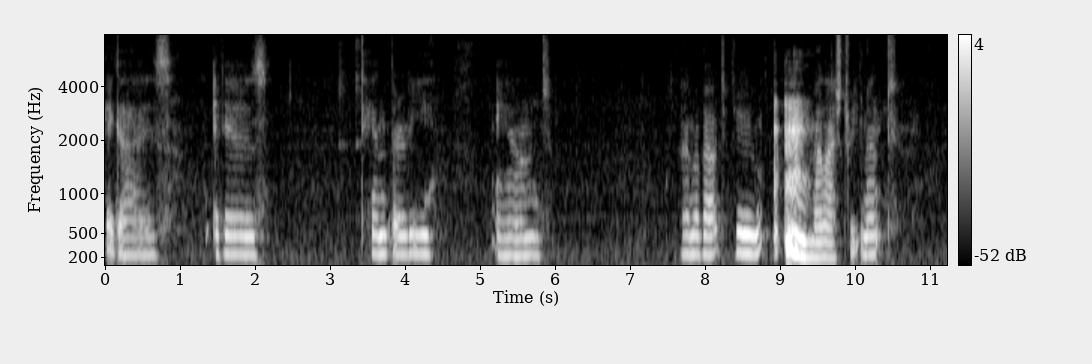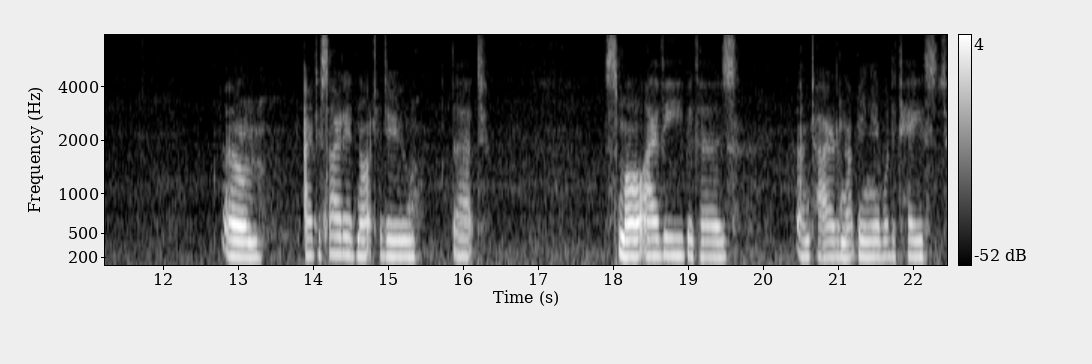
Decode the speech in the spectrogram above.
Hey guys, it is 10:30 and I'm about to do my last treatment. Um, I decided not to do that small IV because I'm tired of not being able to taste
